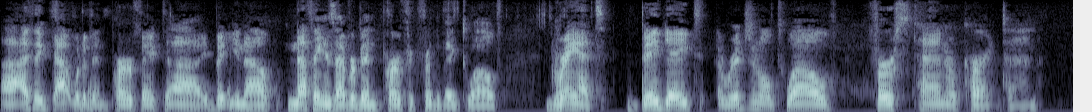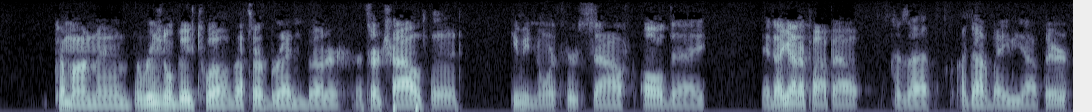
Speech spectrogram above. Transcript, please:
Uh, I think that would have been perfect, uh, but you know nothing has ever been perfect for the Big Twelve. Grant, Big Eight, original 12, first ten or current ten? Come on, man. Original Big 12. That's our bread and butter. That's our childhood. Give me North versus South all day. And I got to pop out because I, I got a baby out there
